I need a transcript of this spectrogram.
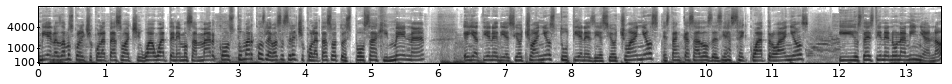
Bien, nos vamos con el chocolatazo a Chihuahua. Tenemos a Marcos. Tú, Marcos, le vas a hacer el chocolatazo a tu esposa Jimena. Ella tiene 18 años, tú tienes 18 años. Están casados desde hace cuatro años y ustedes tienen una niña, ¿no?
